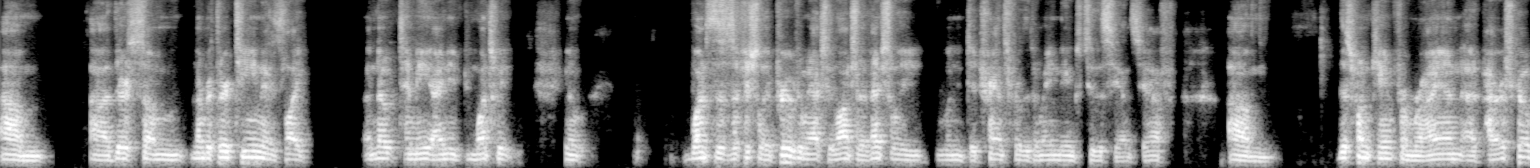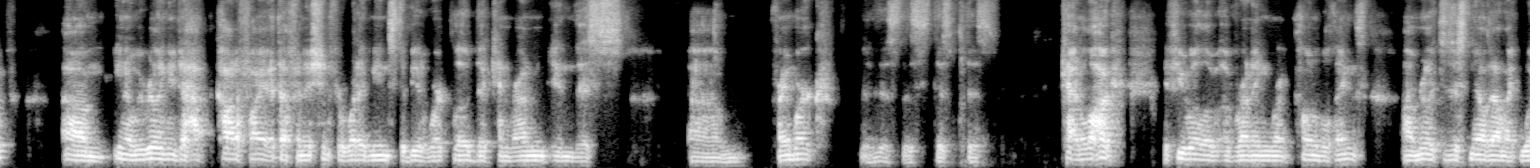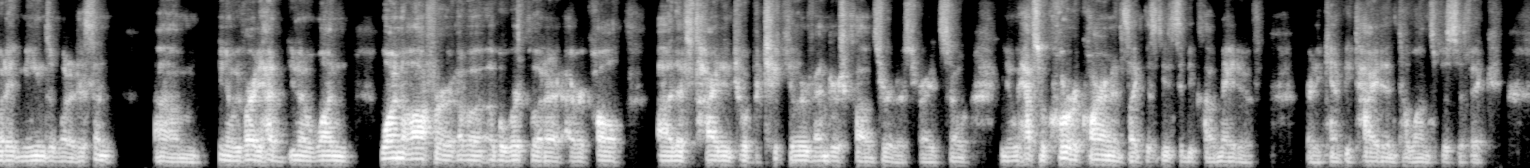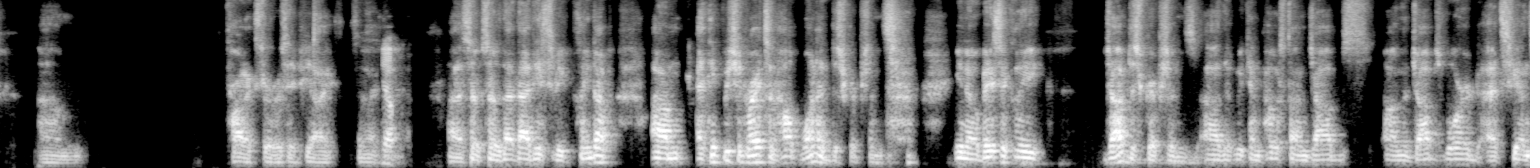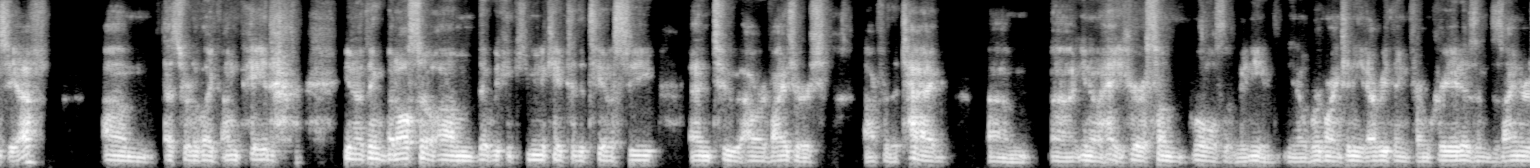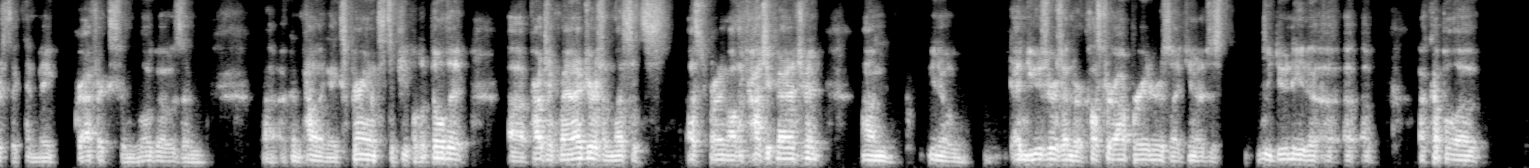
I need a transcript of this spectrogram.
Um, uh, there's some, number 13 is like a note to me, I need, once we, you know, once this is officially approved and we actually launch it, eventually we need to transfer the domain names to the CNCF. Um, this one came from Ryan at Pyroscope. Um, you know, we really need to codify a definition for what it means to be a workload that can run in this um, framework, this this this this catalog, if you will, of, of running clonable things. Um, really to just nail down like what it means and what it isn't. Um, you know, we've already had you know one one offer of a of a workload I, I recall uh, that's tied into a particular vendor's cloud service, right? So you know we have some core requirements like this needs to be cloud native, right? It can't be tied into one specific um, product service API. So, Yep. uh, so, so that, that needs to be cleaned up. Um, I think we should write some help wanted descriptions, you know, basically job descriptions uh, that we can post on jobs on the jobs board at CNCF um, as sort of like unpaid, you know, thing, but also um, that we can communicate to the TOC and to our advisors uh, for the tag. Um, uh, you know, hey, here are some roles that we need. You know, we're going to need everything from creatives and designers that can make graphics and logos and uh, a compelling experience to people to build it. Uh, project managers, unless it's us running all the project management, um, you know, end users and our cluster operators, like, you know, just, we do need a, a, a, a couple of,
